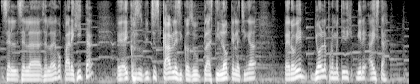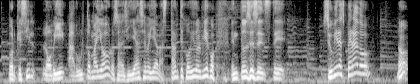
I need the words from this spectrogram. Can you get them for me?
se, se la, se la dejo parejita, eh, ahí con sus pinches cables y con su plastiloque, la chingada. Pero bien, yo le prometí, dije, mire, ahí está. Porque sí lo vi adulto mayor, o sea, sí ya se veía bastante jodido el viejo. Entonces, este, se hubiera esperado, ¿no?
